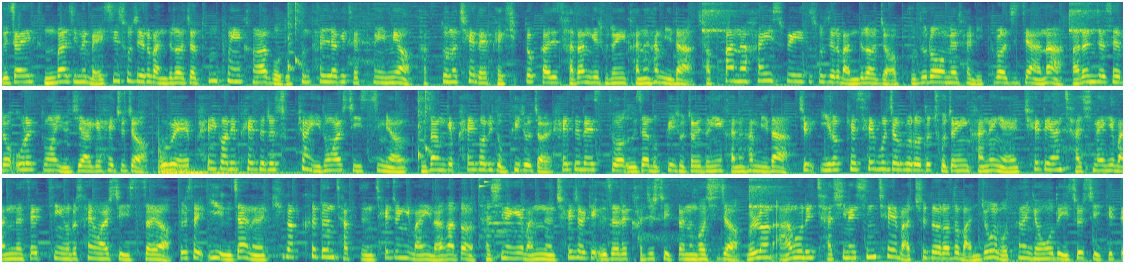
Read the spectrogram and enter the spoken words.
의자의 등받이는 메시 소재로 만들어져 통풍이 강하고 높은 탄력의 제품 제품이며 각도는 최대 110도까지 4단계 조정이 가능합니다. 좌판은 하이스웨이드 소재로 만들어져 부드러우며 잘 미끄러지지 않아 바른 자세를 오랫동안 유지하게 해주죠. 그 외에 팔걸이 패드를 수평 이동할 수 있으며 9단계 팔걸이 높이 조절, 헤드레스트와 의자 높이 조절 등이 가능합니다. 즉 이렇게 세부적으로도 조정이 가능해 최대한 자신에게 맞는 세팅으로 사용할 수 있어요. 그래서 이 의자는 키가 크든 작든 체중이 많이 나가던 자신에게 맞는 최적의 의자를 가질 수 있다는 것이죠. 물론 아무리 자신의 신체에 맞추더라도 만족을 못하는 경우도 있을 수 있기 때문에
